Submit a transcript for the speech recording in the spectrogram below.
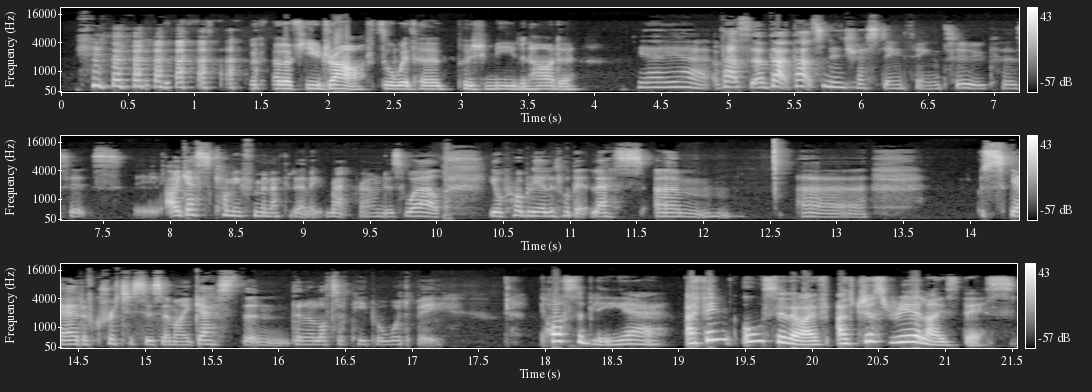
with another few drafts or with her pushing me even harder. Yeah, yeah. That's uh, that. That's an interesting thing too, because it's. I guess coming from an academic background as well, you're probably a little bit less. Um, uh, scared of criticism, I guess, than than a lot of people would be. Possibly, yeah. I think also though I've I've just realised this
